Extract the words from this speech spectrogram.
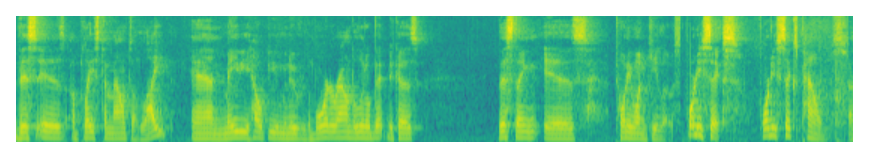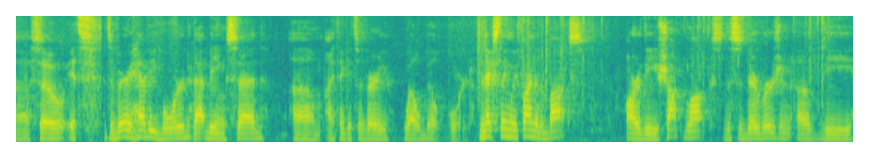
This is a place to mount a light and maybe help you maneuver the board around a little bit because this thing is 21 kilos, 46, 46 pounds. Uh, so it's, it's a very heavy board. That being said, um, I think it's a very well built board. The next thing we find in the box are the shock blocks. This is their version of the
